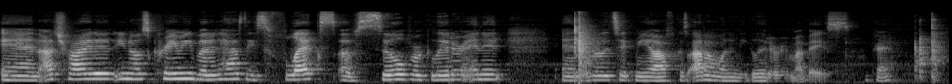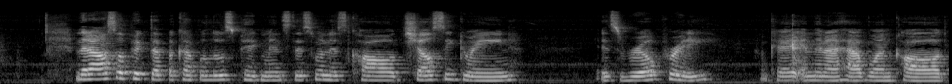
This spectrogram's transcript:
And I tried it, you know, it's creamy, but it has these flecks of silver glitter in it. And it really ticked me off because I don't want any glitter in my base, okay? And then I also picked up a couple loose pigments. This one is called Chelsea Green. It's real pretty, okay? And then I have one called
